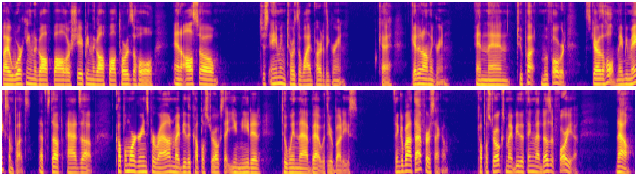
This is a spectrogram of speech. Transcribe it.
by working the golf ball or shaping the golf ball towards the hole, and also just aiming towards the wide part of the green. Okay. Get it on the green. And then to putt, move forward, scare the hole, maybe make some putts. That stuff adds up. A couple more greens per round might be the couple strokes that you needed to win that bet with your buddies. Think about that for a second. A couple strokes might be the thing that does it for you. Now,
